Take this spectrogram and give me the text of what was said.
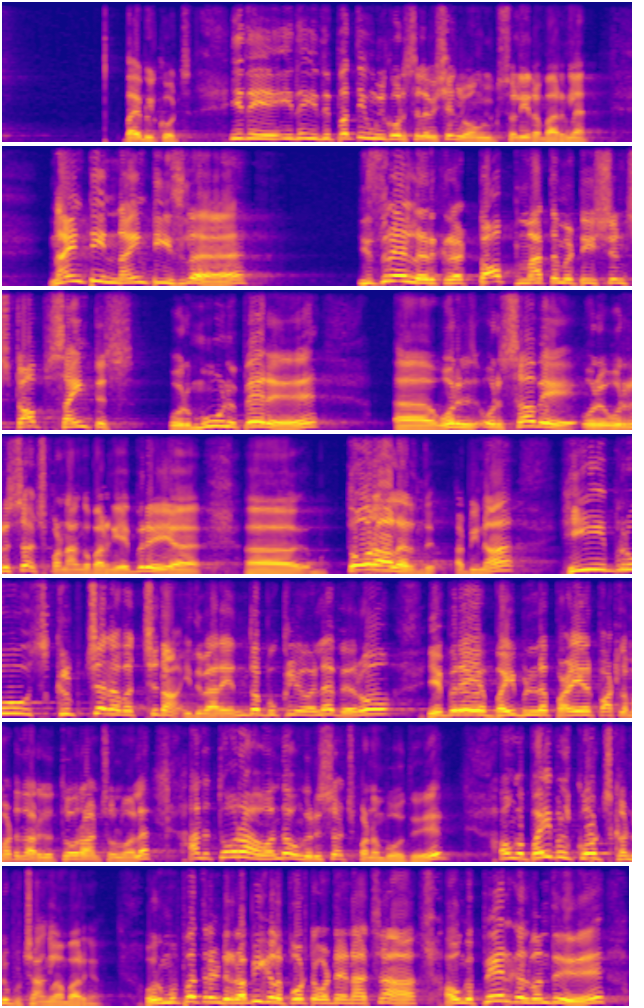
பைபிள் கோட்ஸ் இது இது இது பற்றி உங்களுக்கு ஒரு சில விஷயங்கள் உங்களுக்கு சொல்லிடுறேன் பாருங்களேன். நைன்டீன் நைன்டிஸில் இஸ்ரேலில் இருக்கிற டாப் மேத்தமெட்டிஷியன்ஸ் டாப் சயின்டிஸ்ட் ஒரு மூணு பேர் ஒரு ஒரு சர்வே ஒரு ஒரு ரிசர்ச் பண்ணாங்க பாருங்க. எப்ரேய தோரால இருந்து அப்படின்னா ஹீப்ரூ ஸ்கிரிப்சரை வச்சு தான் இது வேற எந்த புக்லையும் இல்லை. வெறும் எபிரேய பைபிளில் பழைய ஏற்பாட்டில் மட்டும்தான் இருக்குது தோரான்னு சொல்லுவோம்ல. அந்த தோராவை வந்து அவங்க ரிசர்ச் பண்ணும்போது அவங்க பைபிள் கோட்ஸ் கண்டுபிடிச்சாங்களாம் பாருங்க. ஒரு முப்பத்தி ரெண்டு ரபிகளை போட்ட உடனே என்னாச்சுன்னா அவங்க பேர்கள் வந்து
